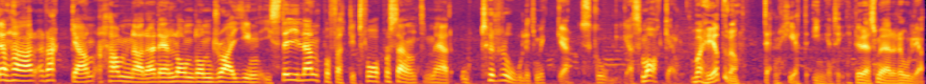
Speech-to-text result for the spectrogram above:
den här rackan hamnade, det är en London Dry Gin i stilen på 42% med otroligt mycket skogiga smaker. Vad heter den? Den heter ingenting. Det är det som är det roliga.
